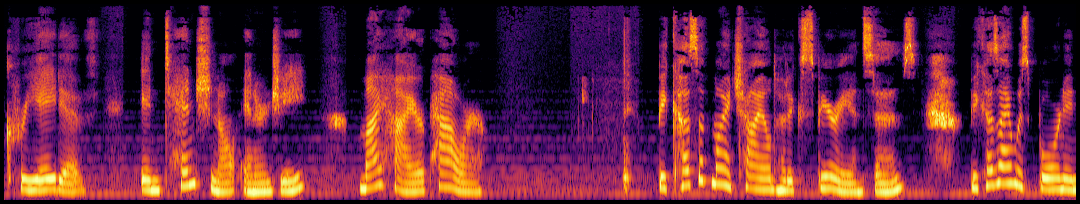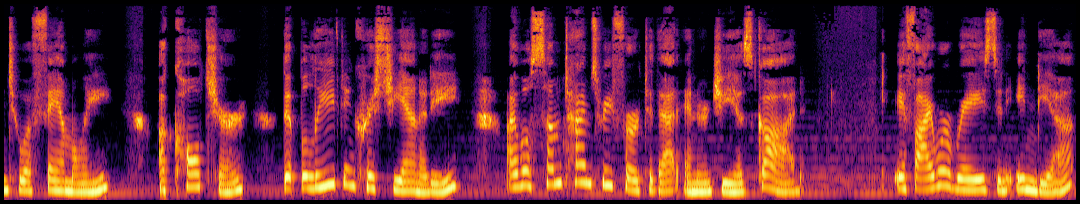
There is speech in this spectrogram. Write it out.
creative, intentional energy, my higher power. Because of my childhood experiences, because I was born into a family, a culture that believed in Christianity, I will sometimes refer to that energy as God. If I were raised in India,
